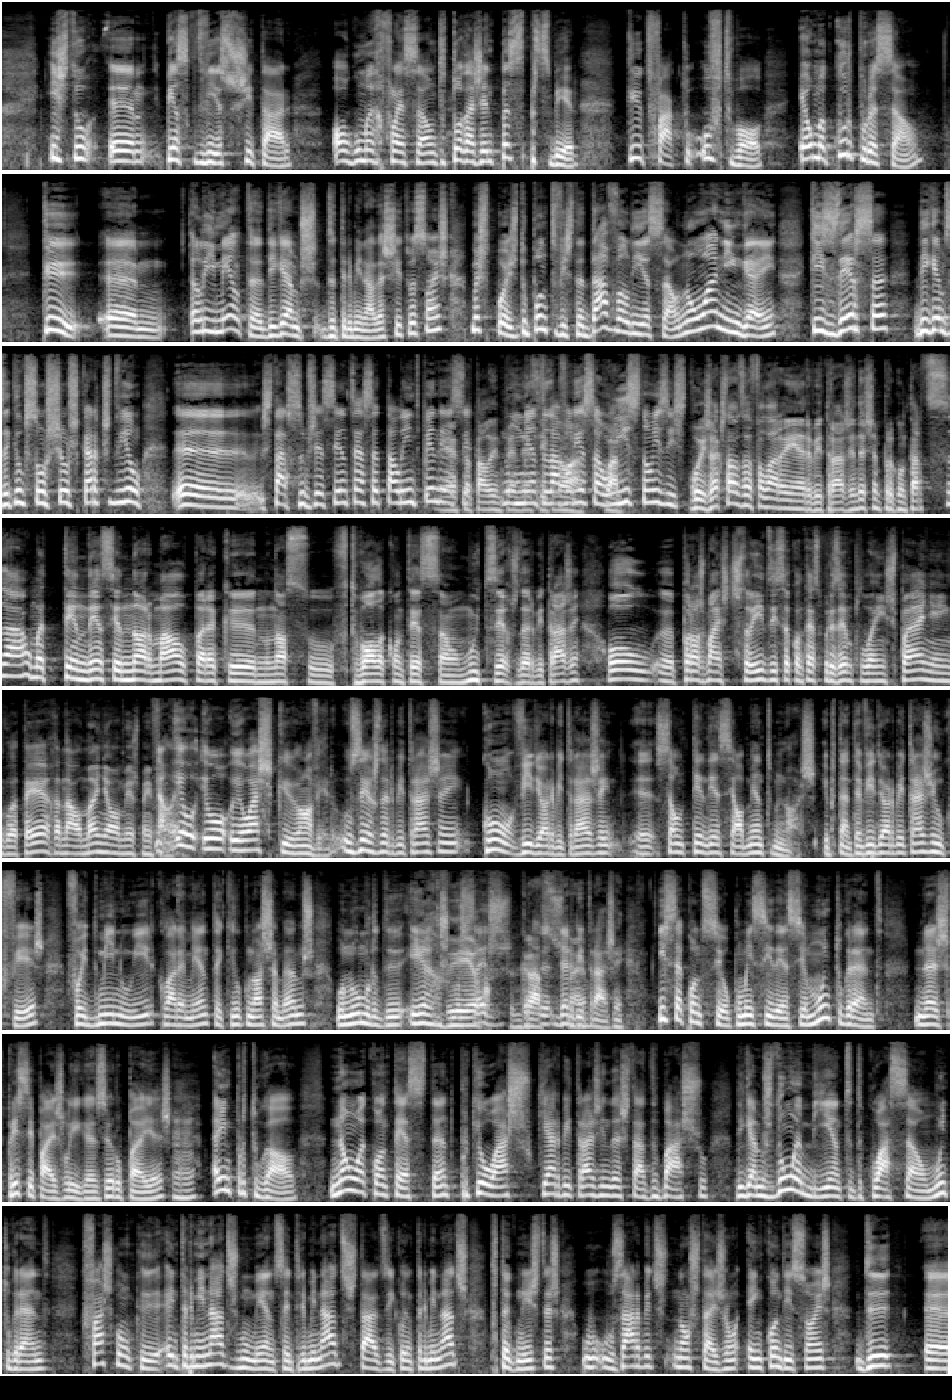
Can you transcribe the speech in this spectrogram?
Isto um, ehm, penso que devia suscitar alguma reflexão de toda a gente para se perceber que, de facto, o futebol é uma corporação que um, alimenta, digamos, determinadas situações, mas depois, do ponto de vista da avaliação, não há ninguém que exerça, digamos, aquilo que são os seus cargos, deviam uh, estar subjacentes a essa tal independência, essa tal independência no momento da avaliação. Claro. E isso não existe. Rui, já que estavas a falar em arbitragem, deixa-me perguntar-te se há uma tendência normal para que no nosso futebol aconteçam muitos erros de arbitragem ou, uh, para os mais distraídos, isso acontece, por exemplo, em Espanha, em Inglaterra, na Alemanha ou mesmo em França? Não, eu, eu, eu acho que, vamos ver, os erros de arbitragem com videoarbitragem eh, são tendencialmente menores. E, portanto, a videoarbitragem o que fez foi diminuir claramente aquilo que nós chamamos o número de erros de, erros grassos, de arbitragem. É? Isso aconteceu com uma incidência muito grande nas principais ligas europeias. Uhum. Em Portugal não acontece tanto porque eu acho que a arbitragem ainda está debaixo, digamos, de um ambiente de coação muito grande que faz com que em determinados momentos, em determinados estados e com determinados protagonistas, os árbitros não estejam em condições de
